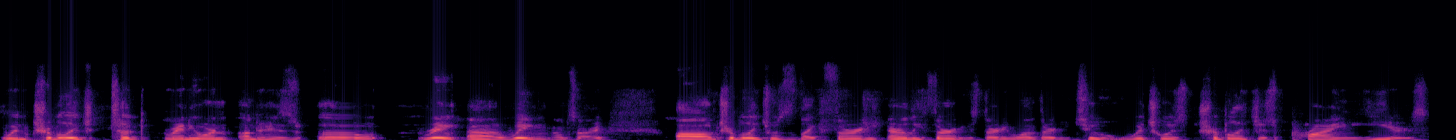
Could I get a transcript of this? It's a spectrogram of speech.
when Triple H took Randy Orton under his uh ring uh wing, I'm sorry, uh, Triple H was like 30, early 30s, 31, 32, which was Triple H's prime years.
